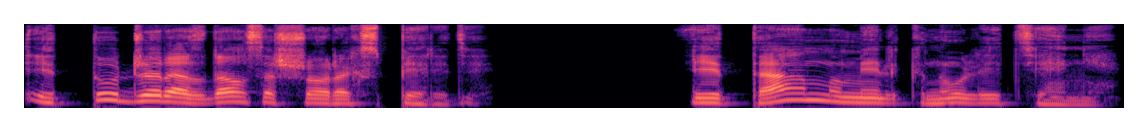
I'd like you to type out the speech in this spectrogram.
И тут же раздался шорох спереди. И там мелькнули тени.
